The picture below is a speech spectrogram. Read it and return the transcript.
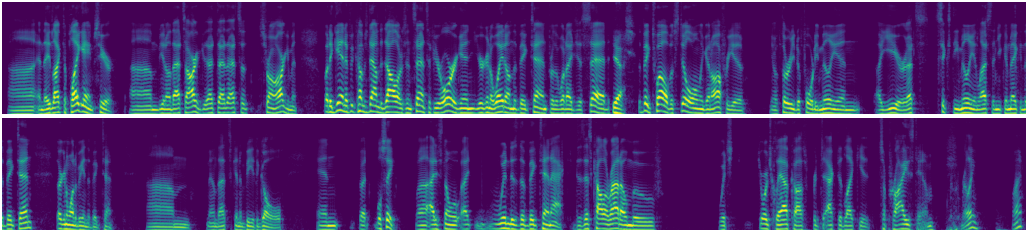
uh, and they'd like to play games here. Um, you know, that's argu- that, that that's a strong argument. But again, if it comes down to dollars and cents, if you're Oregon, you're going to wait on the Big Ten for the, what I just said. Yes. The Big Twelve is still only going to offer you, you know, thirty to forty million a year. That's sixty million less than you can make in the Big Ten. They're going to want to be in the Big Ten. Um, and that's going to be the goal. And but we'll see. Uh, I just know I, when does the Big Ten act? Does this Colorado move, which George Kliavkoff acted like it surprised him? Really? What?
